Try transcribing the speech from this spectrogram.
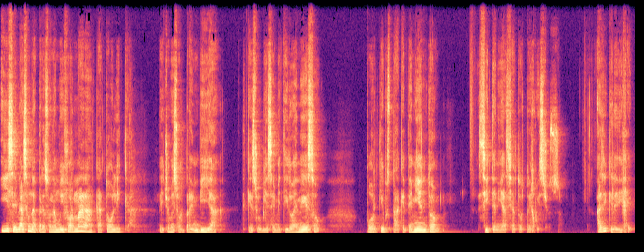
y se me hace una persona muy formada, católica. De hecho me sorprendía que se hubiese metido en eso, porque pues para que te miento, sí tenía ciertos prejuicios. Así que le dije,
